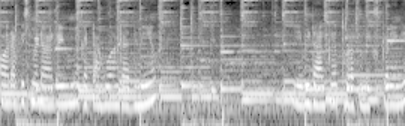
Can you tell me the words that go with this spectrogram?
और अब इसमें डाल रही हूँ मैं कटा हुआ हरा धनिया। ये भी डालकर थोड़ा सा मिक्स करेंगे।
